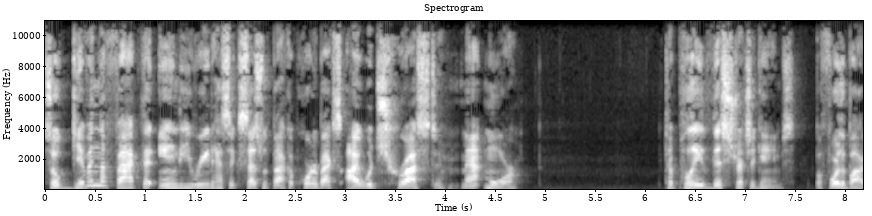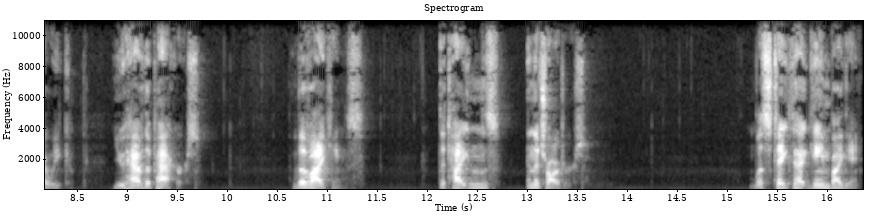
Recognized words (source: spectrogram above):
So, given the fact that Andy Reid has success with backup quarterbacks, I would trust Matt Moore to play this stretch of games before the bye week. You have the Packers, the Vikings, the Titans, and the Chargers. Let's take that game by game.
